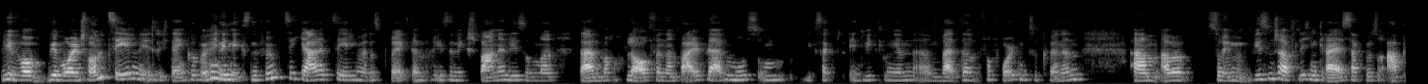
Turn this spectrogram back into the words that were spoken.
wir, wir wollen schon zählen. Also ich denke, wenn wir die nächsten 50 Jahre zählen, weil das Projekt einfach irrsinnig spannend ist und man da einfach auch laufend am Ball bleiben muss, um, wie gesagt, Entwicklungen ähm, weiter verfolgen zu können. Ähm, aber so im wissenschaftlichen Kreis sagt man so ab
